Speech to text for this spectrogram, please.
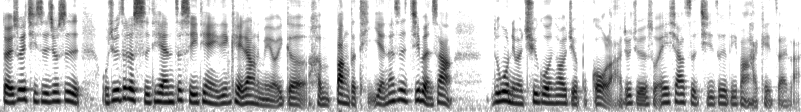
对，所以其实就是我觉得这个十天，这十一天一定可以让你们有一个很棒的体验。但是基本上，如果你们去过，应该会觉得不够啦，就觉得说，哎，下次其实这个地方还可以再来。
